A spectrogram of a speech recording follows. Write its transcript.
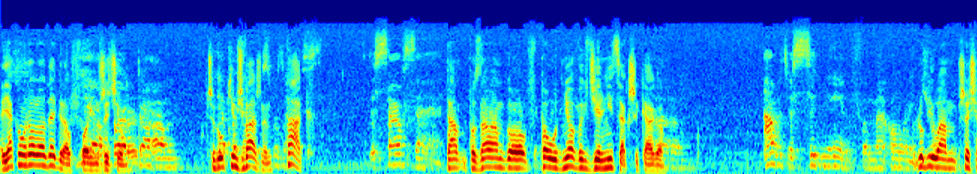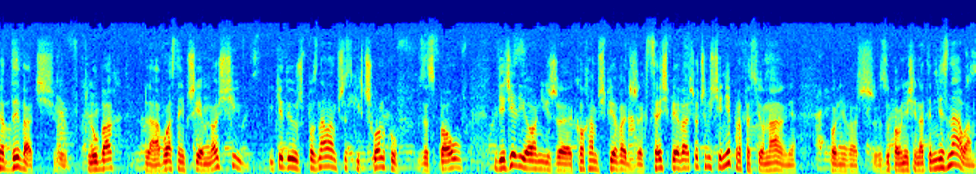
jaką rolę odegrał w twoim życiu? Czy był kimś ważnym? Tak. Tam poznałam go w południowych dzielnicach Chicago. Lubiłam przesiadywać w klubach dla własnej przyjemności i kiedy już poznałam wszystkich członków zespołów, wiedzieli oni, że kocham śpiewać, że chcę śpiewać. Oczywiście nieprofesjonalnie, ponieważ zupełnie się na tym nie znałam.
